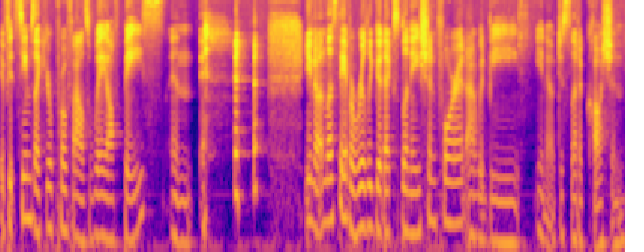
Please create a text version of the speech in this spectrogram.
if it seems like your profile's way off base and you know, unless they have a really good explanation for it, I would be, you know, just let a caution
